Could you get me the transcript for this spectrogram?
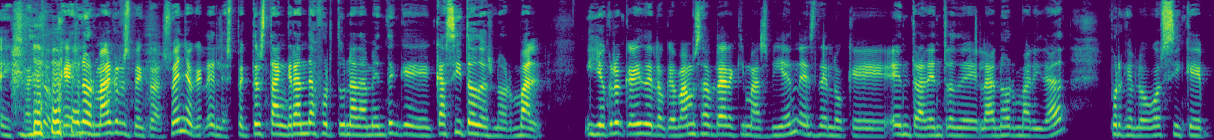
Exacto, que es normal con respecto al sueño, que el espectro es tan grande afortunadamente que casi todo es normal. Y yo creo que hoy de lo que vamos a hablar aquí más bien es de lo que entra dentro de la normalidad, porque luego sí que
